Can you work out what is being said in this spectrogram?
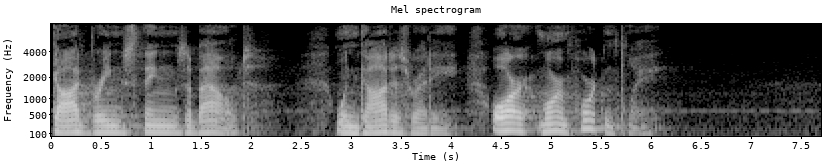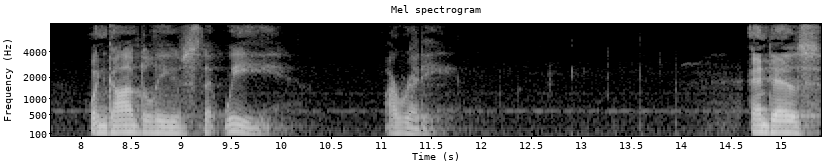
God brings things about when God is ready, or more importantly, when God believes that we are ready. And as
